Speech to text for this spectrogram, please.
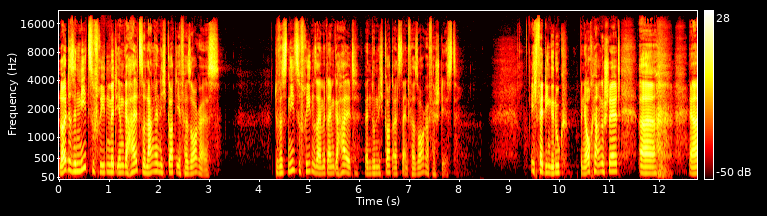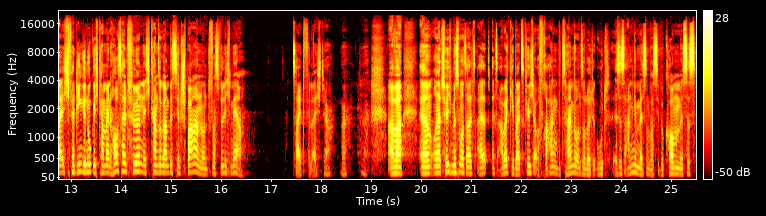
Leute sind nie zufrieden mit ihrem Gehalt, solange nicht Gott ihr Versorger ist. Du wirst nie zufrieden sein mit deinem Gehalt, wenn du nicht Gott als deinen Versorger verstehst. Ich verdiene genug. Ich bin ja auch hier angestellt. Äh, ja, ich verdiene genug. Ich kann meinen Haushalt führen. Ich kann sogar ein bisschen sparen. Und was will ich mehr? Zeit vielleicht, ja. Ne? Aber, ähm, und natürlich müssen wir uns als, als Arbeitgeber, als Kirche auch fragen, bezahlen wir unsere Leute gut? Ist es angemessen, was sie bekommen? Ist es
